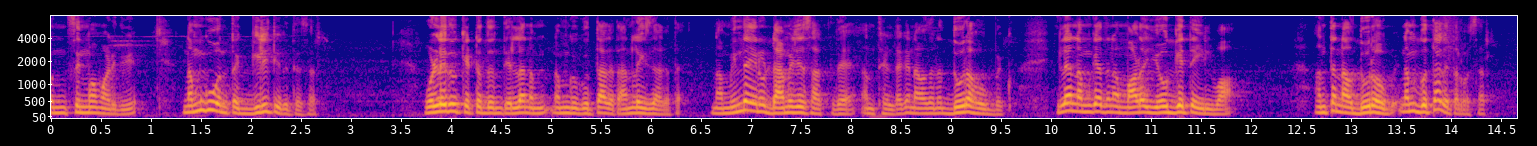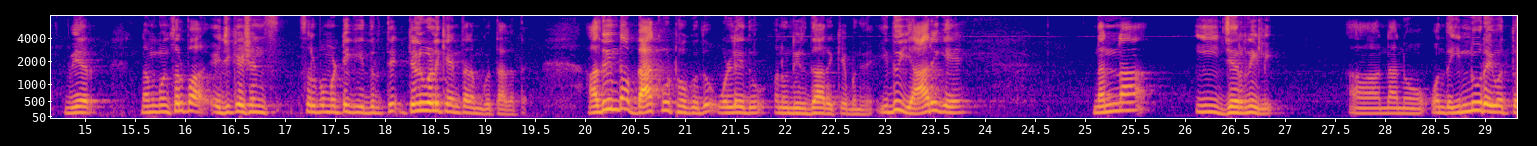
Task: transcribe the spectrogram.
ಒಂದು ಸಿನಿಮಾ ಮಾಡಿದ್ವಿ. ನಮಗೂ ಅಂತ ಗಿಲ್ಟ್ ಇರುತ್ತೆ ಸರ್. ಒಳ್ಳೆಯದು ಕೆಟ್ಟದ್ದು ಅಂತೆಲ್ಲ ನಮ್ಮ ನಮಗೂ ಗೊತ್ತಾಗುತ್ತೆ ಅನಲೈಸ್ ಆಗುತ್ತೆ. ನಮ್ಮಿಂದ ಏನು ಡ್ಯಾಮೇಜಸ್ ಆಗ್ತಿದೆ ಅಂತ ಹೇಳಿದಾಗ ನಾವು ಅದನ್ನು ದೂರ ಹೋಗಬೇಕು. ಇಲ್ಲ, ನಮಗೆ ಅದನ್ನು ಮಾಡೋ ಯೋಗ್ಯತೆ ಇಲ್ವಾ ಅಂತ ನಾವು ದೂರ ಹೋಗ್ಬೇಕು. ನಮ್ಗೆ ಗೊತ್ತಾಗುತ್ತಲ್ವ ಸರ್? ವಿ ಆರ್ ನಮಗೊಂದು ಸ್ವಲ್ಪ ಎಜುಕೇಷನ್ಸ್ ಸ್ವಲ್ಪ ಮಟ್ಟಿಗೆ ಇದ್ರ ತಿಳುವಳಿಕೆ ಅಂತ ನಮ್ಗೆ ಗೊತ್ತಾಗುತ್ತೆ. ಅದರಿಂದ ಬ್ಯಾಕ್ಔಟ್ ಹೋಗೋದು ಒಳ್ಳೆಯದು ಅನ್ನೋ ನಿರ್ಧಾರಕ್ಕೆ ಬಂದಿದೆ. ಇದು ಯಾರಿಗೆ? ನನ್ನ ಈ ಜರ್ನಿಲಿ ನಾನು ಒಂದು ಇನ್ನೂರೈವತ್ತು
